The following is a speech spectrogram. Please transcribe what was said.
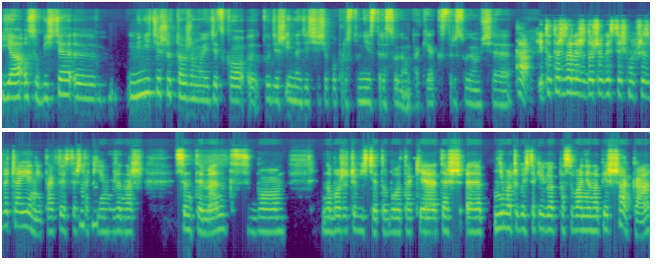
ja, osobiście, y, mnie cieszy to, że moje dziecko, y, tudzież inne dzieci się po prostu nie stresują, tak jak stresują się. Tak, i to też zależy, do czego jesteśmy przyzwyczajeni, tak? To jest też taki mhm. może nasz sentyment, bo, no bo rzeczywiście to było takie też, e, nie ma czegoś takiego jak pasowania na pierwszaka,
